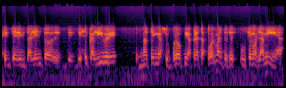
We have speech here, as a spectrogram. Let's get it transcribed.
gente de un talento de, ese calibre no tenga su propia plataforma, entonces usemos la mía.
